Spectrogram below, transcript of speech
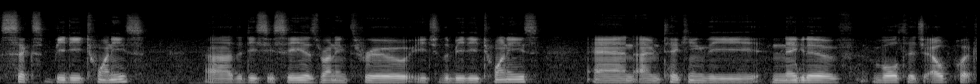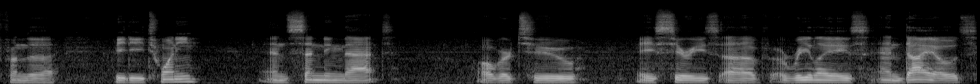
six BD20s uh, the DCC is running through each of the BD20s and I'm taking the negative voltage output from the BD20 and sending that over to a series of relays and diodes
